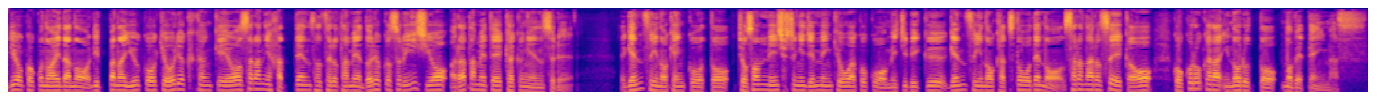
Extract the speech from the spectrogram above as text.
両国の間の立派な友好協力関係をさらに発展させるため努力する意思を改めて確言する。元帥の健康と、朝鮮民主主義人民共和国を導く元帥の活動でのさらなる成果を心から祈ると述べています。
